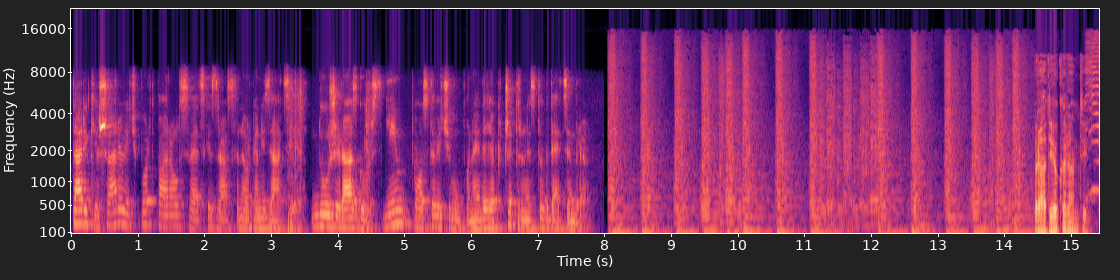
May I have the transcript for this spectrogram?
Tarik Ješarević, port parol Svetske zdravstvene organizacije. Duži razgovor s njim postavit ćemo u ponedeljak 14. decembra. Radio karantin.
